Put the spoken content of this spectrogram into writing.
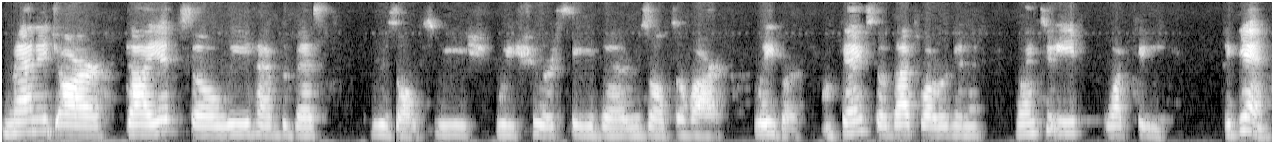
manage our diet so we have the best results. We, we sure see the results of our labor. Okay, so that's what we're gonna, when to eat, what to eat. Again,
